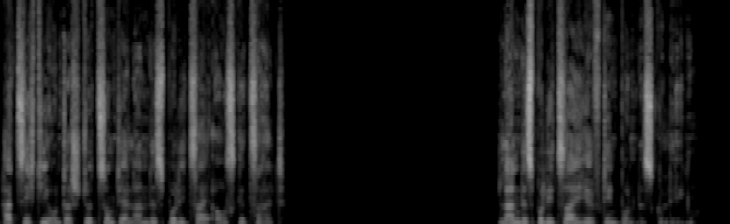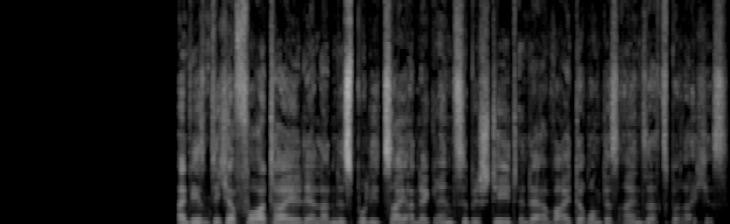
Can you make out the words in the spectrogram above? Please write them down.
Hat sich die Unterstützung der Landespolizei ausgezahlt? Landespolizei hilft den Bundeskollegen. Ein wesentlicher Vorteil der Landespolizei an der Grenze besteht in der Erweiterung des Einsatzbereiches.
